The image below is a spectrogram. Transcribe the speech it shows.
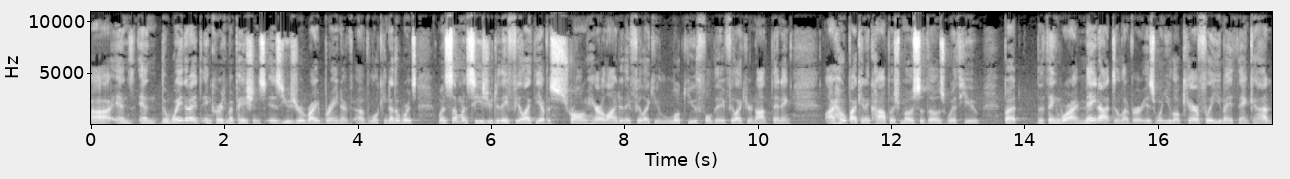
Uh, and and the way that I encourage my patients is use your right brain of, of looking. In other words, when someone sees you, do they feel like they have a strong hairline? Do they feel like you look youthful? Do they feel like you're not thinning? I hope I can accomplish most of those with you. But the thing where I may not deliver is when you look carefully, you may think, God,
